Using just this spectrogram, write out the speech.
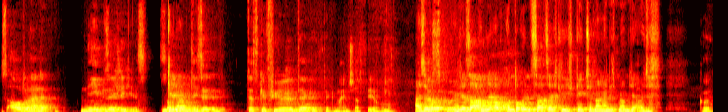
das Auto halt nebensächlich ist. Sondern Genau. diese, das Gefühl der, der Gemeinschaft, wie auch immer. Also cool. wir sagen ja auch unter uns tatsächlich, es geht schon lange nicht mehr um die Autos. Cool.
